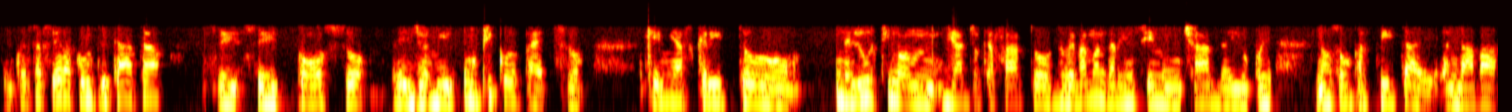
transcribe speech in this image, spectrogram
in questa sera complicata, se, se posso, leggervi un piccolo pezzo che mi ha scritto nell'ultimo viaggio che ha fatto, dovevamo andare insieme in Chad, io poi non sono partita e andava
